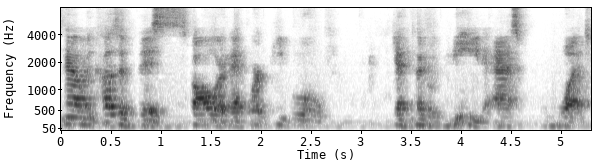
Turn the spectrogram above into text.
Now, because of this scholar network, people get in touch with me to ask what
